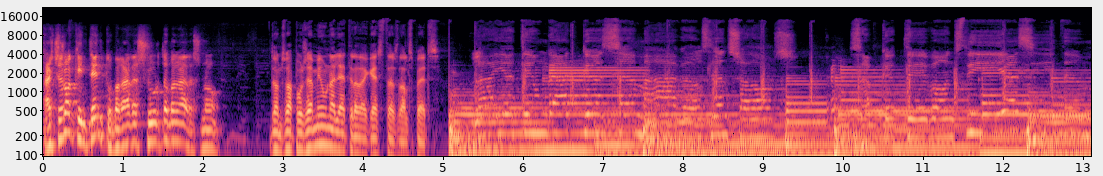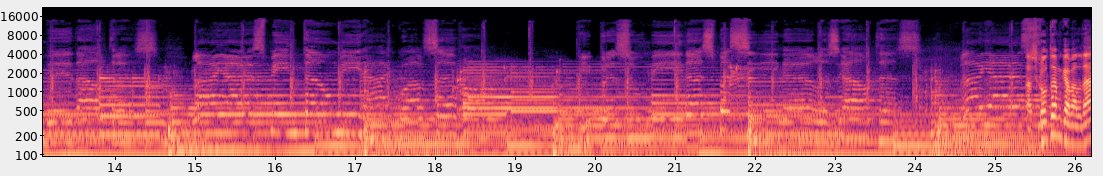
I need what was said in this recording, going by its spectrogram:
Això és el que intento. A vegades surt, a vegades no. Doncs va, posem-hi una lletra d'aquestes dels pets. Laia té un gat que s'amaga als llençols. Sap que té bons dies Escolta'm, Gavaldà,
